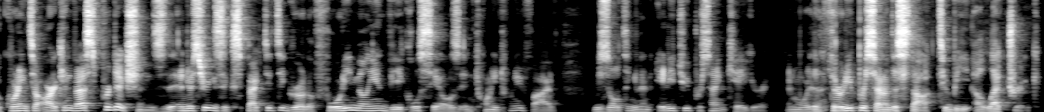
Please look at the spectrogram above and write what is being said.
According to ARK Invest predictions, the industry is expected to grow to 40 million vehicle sales in 2025, resulting in an 82% CAGR and more than 30% of the stock to be electric.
